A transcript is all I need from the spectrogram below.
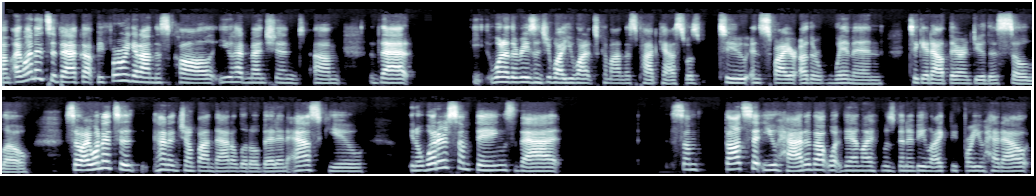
Um, I wanted to back up before we get on this call. You had mentioned um, that one of the reasons why you wanted to come on this podcast was to inspire other women to get out there and do this solo. So I wanted to kind of jump on that a little bit and ask you, you know, what are some things that some thoughts that you had about what van life was going to be like before you head out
